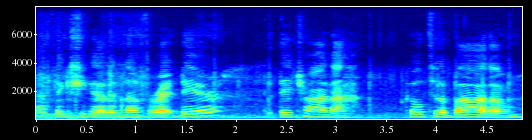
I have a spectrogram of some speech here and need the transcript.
I think she got enough right there that they're trying to go to the bottom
